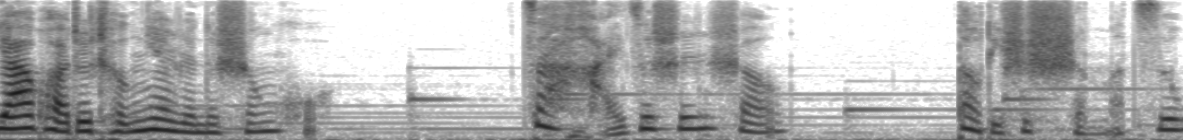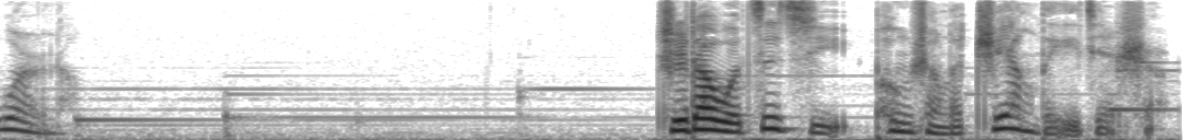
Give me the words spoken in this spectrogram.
压垮着成年人的生活，在孩子身上，到底是什么滋味呢？直到我自己碰上了这样的一件事儿。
